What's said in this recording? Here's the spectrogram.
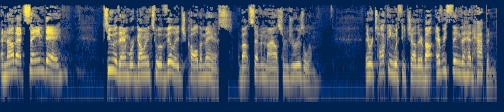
And now that same day, two of them were going to a village called Emmaus, about seven miles from Jerusalem. They were talking with each other about everything that had happened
